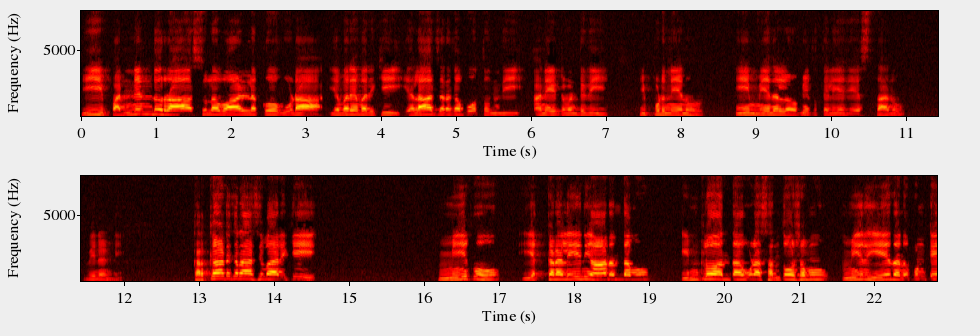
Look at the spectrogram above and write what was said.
ఈ పన్నెండు రాసుల వాళ్ళకు కూడా ఎవరెవరికి ఎలా జరగబోతుంది అనేటువంటిది ఇప్పుడు నేను ఈ మేనలో మీకు తెలియజేస్తాను. వినండి. కర్కాటక రాశి వారికి మీకు ఎక్కడ లేని ఆనందము ఇంట్లో అంతా కూడా సంతోషము మీరు ఏదనుకుంటే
